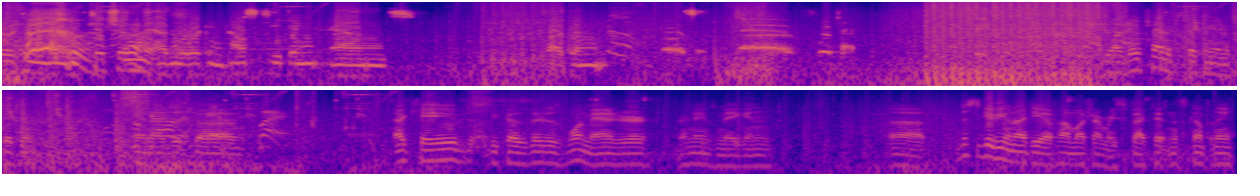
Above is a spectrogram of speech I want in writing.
working in the kitchen, they had me working housekeeping and fucking what was it? Uh floor tech. Yeah, they tried to stick me in the kitchen, and I just, uh, I caved because there's this one manager, her name's Megan. Uh, just to give you an idea of how much I'm respected in this company.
